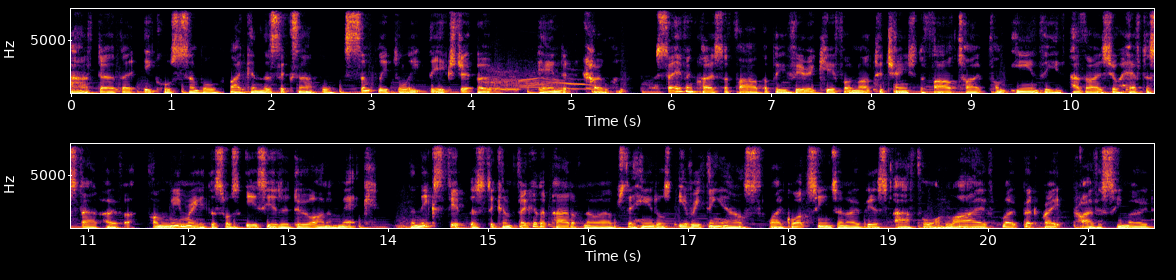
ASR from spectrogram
After the equals symbol, like in this example, simply delete the extra o and colon. Save and close the file, but be very careful not to change the file type from env, otherwise you'll have to start over. From memory, this was easier to do on a Mac. The next step is to configure the part of NOALBS that handles everything else, like what scenes in OBS are for live, low bitrate, privacy mode,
